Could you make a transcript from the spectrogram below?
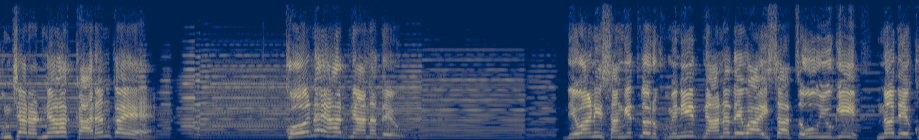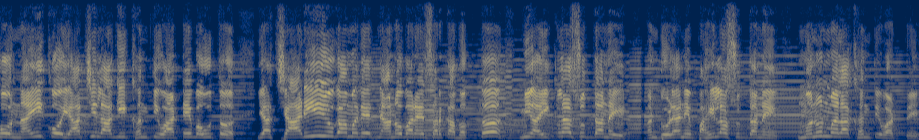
तुमच्या रडण्याला कारण काय आहे? कोण आहे हा ज्ञानदेव? देवानी सांगितलं रुक्मिणी ज्ञानदेवा ऐसा चौयुगी न देखो नाही को याची लागी खंती वाटे बहुत. या चारही युगामध्ये ज्ञानोबारायासारखा भक्त मी ऐकला सुद्धा नाही आणि डोळ्याने पाहिला सुद्धा नाही. म्हणून मला खंती वाटते.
